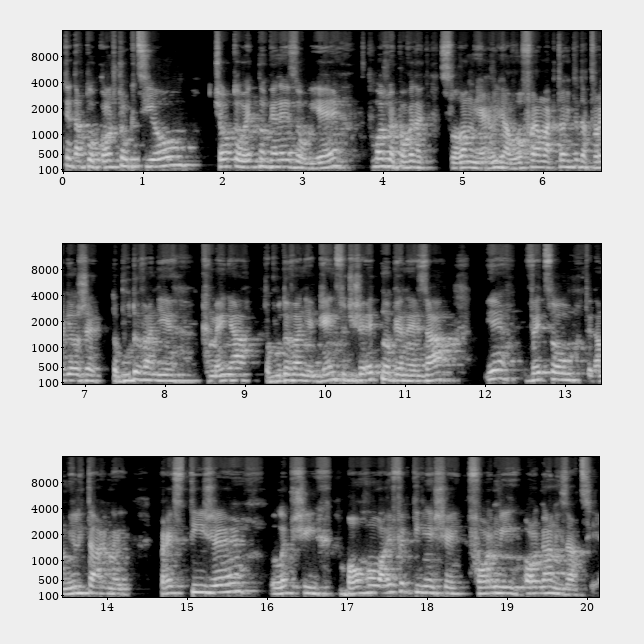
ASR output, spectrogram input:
teda tou konštrukciou, čo tou etnogenézou je, môžeme povedať slovami Herwiga Wolframa, ktorý teda tvrdil, že to budovanie kmeňa, to budovanie gensu, čiže etnogenéza, je vecou teda militárnej prestíže, lepších bohov a efektívnejšej formy organizácie.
